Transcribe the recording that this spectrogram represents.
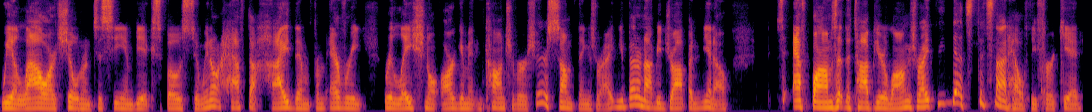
we allow our children to see and be exposed to. We don't have to hide them from every relational argument and controversy. There's some things right? You better not be dropping you know f bombs at the top of your lungs right? That's that's not healthy for a kid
